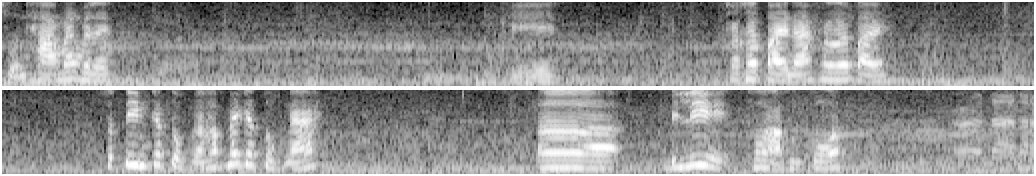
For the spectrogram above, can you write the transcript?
สวนทางแม่งไปเลย โอเค ค่อยๆไปนะ ค่อยๆไป สตรีมกระตุกเหรอครับ ไม่กระตุกนะ เอ่อ บิลลี่ โทรหาคุณโกดเออได้ได้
